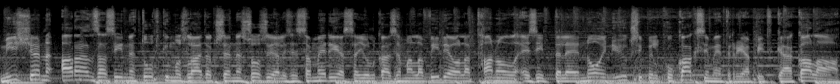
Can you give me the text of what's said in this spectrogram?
Mission Aransasin tutkimuslaitoksen sosiaalisessa mediassa julkaisemalla videolla Tunnel esittelee noin 1,2 metriä pitkää kalaa.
